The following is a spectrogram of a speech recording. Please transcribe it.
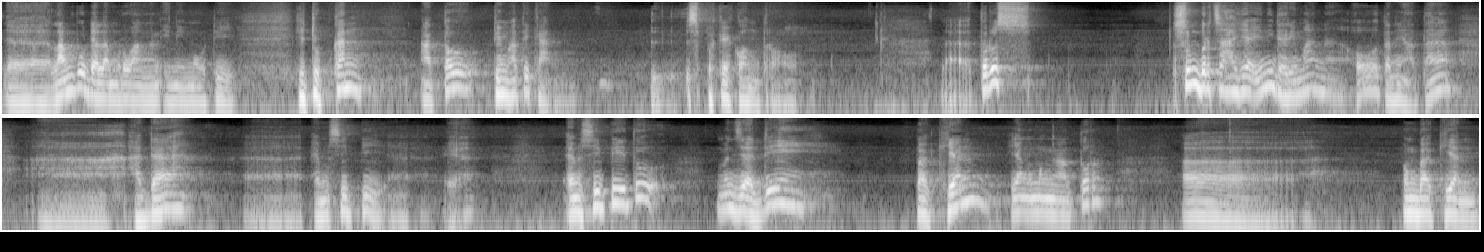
e, lampu dalam ruangan ini mau dihidupkan atau dimatikan sebagai kontrol. Terus sumber cahaya ini dari mana? Oh ternyata uh, ada uh, MCB uh, ya. MCB itu menjadi bagian yang mengatur uh, pembagian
